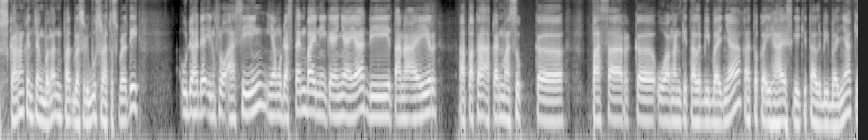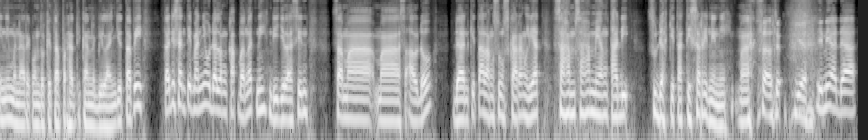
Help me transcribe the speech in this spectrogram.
Sekarang kencang banget 14.100. Berarti udah ada inflow asing yang udah standby nih kayaknya ya di tanah air. Apakah akan masuk ke pasar keuangan kita lebih banyak atau ke IHSG kita lebih banyak? Ini menarik untuk kita perhatikan lebih lanjut. Tapi tadi sentimennya udah lengkap banget nih dijelasin sama Mas Aldo dan kita langsung sekarang lihat saham-saham yang tadi sudah kita teaserin ini, Mas Aldo. Iya. Ini ada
